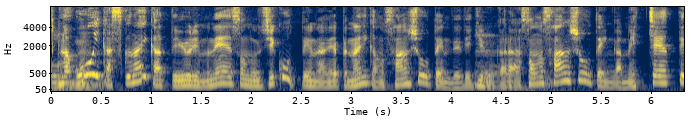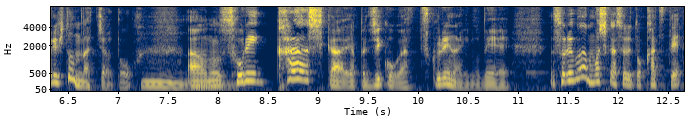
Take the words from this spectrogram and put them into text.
うん。まあ、多いか少ないかっていうよりもね、その事故っていうのはやっぱ何かの参照点でできるから、その参照点がめっちゃやってる人になっちゃうと、ん。あの、それからしかやっぱ事故が作れないので、それはもしかするとかつて、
